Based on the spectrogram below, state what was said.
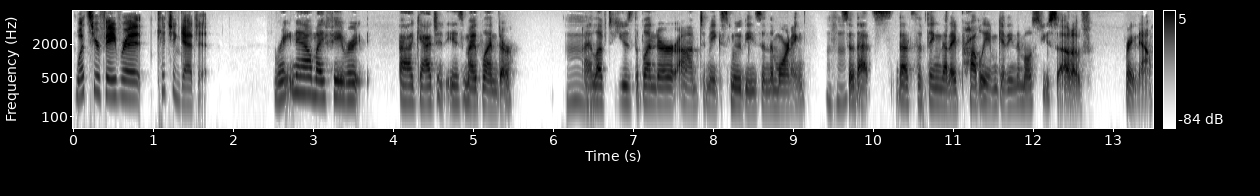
What's your favorite kitchen gadget? Right now, my favorite uh, gadget is my blender. Mm. I love to use the blender um, to make smoothies in the morning. Mm-hmm. So that's that's the thing that I probably am getting the most use out of right now.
